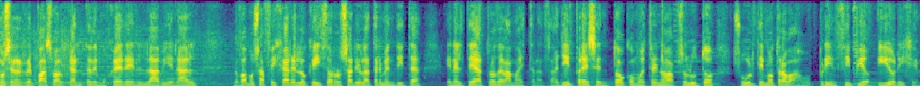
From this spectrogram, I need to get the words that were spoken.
En el repaso al cante de mujer en la Bienal. Nos vamos a fijar en lo que hizo Rosario la Tremendita en el Teatro de la Maestranza. Allí presentó como estreno absoluto su último trabajo, Principio y Origen.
